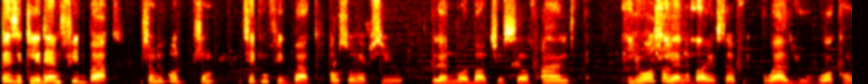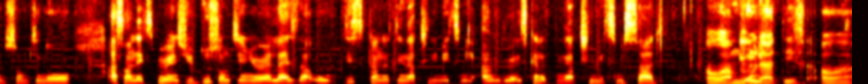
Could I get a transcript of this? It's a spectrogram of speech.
basically. Then feedback. Some people, some taking feedback also helps you learn more about yourself, and you also learn about yourself while you work on something or as an experience. You do something, you realize that oh, this kind of thing actually makes me angry. or This kind of thing actually makes me sad. Oh, I'm You good at this, or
